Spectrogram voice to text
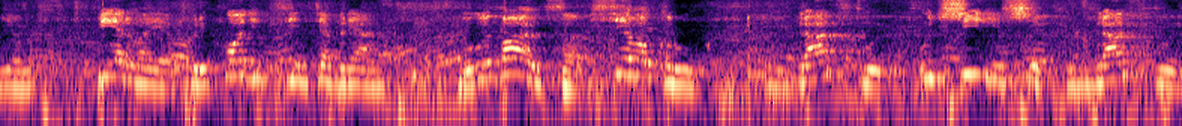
празднованием. Первое приходит сентября. Улыбаются все вокруг. Здравствуй, училище, здравствуй.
